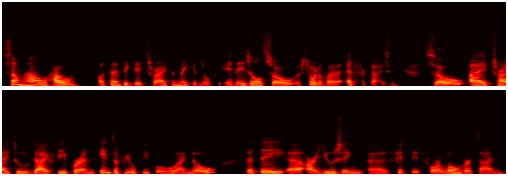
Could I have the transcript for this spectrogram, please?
somehow how authentic they try to make it look it is also sort of a advertising. So i try to dive deeper and interview people who i know that they uh, are using uh, fitbit for a longer time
